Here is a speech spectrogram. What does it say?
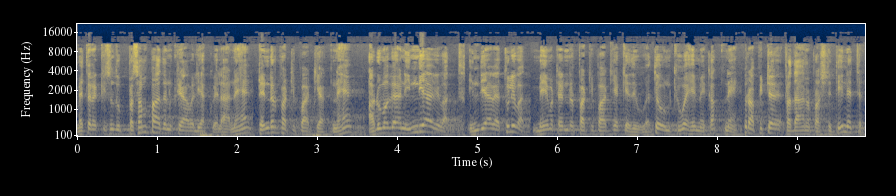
මෙතන කිසිදු ප්‍රසම්පාදන ක්‍රියාවලියක් වෙලා නැහැ. ටෙන්ඩර් පටිපාටියක් නැහැ. අඩුම ගානේ ඉන්දියාවේවත් ඉන්දියාව ඇතුළේවත් මෙහෙම ටෙන්ඩර් පටිපාටියක් යදුවා. ඒක උන් කිව්වා එහෙම එකක් නැහැ. ඒක අපිට ප්‍රධාන ප්‍රශ්නේ තියෙන්නේ එතන.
